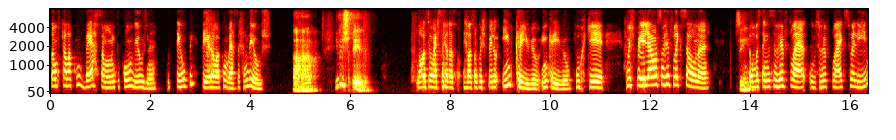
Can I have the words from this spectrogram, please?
Tanto que ela conversa muito com Deus, né? O tempo inteiro ela conversa com Deus. Aham. E o espelho? Nossa, eu acho essa relação, relação com o espelho incrível, incrível. Porque o espelho é a sua reflexão, né? Sim. Então você tem o seu, reflexo, o seu reflexo ali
